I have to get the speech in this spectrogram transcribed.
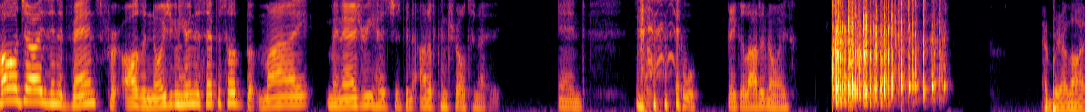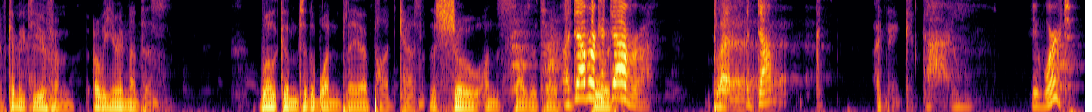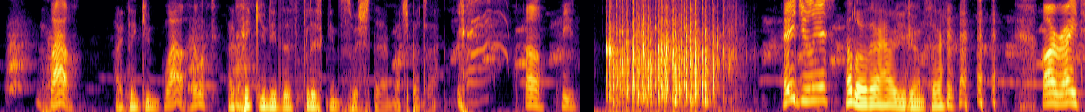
apologize in advance for all the noise you're gonna hear in this episode, but my menagerie has just been out of control tonight, and it will make a lot of noise. And we are live, coming to you from over here in Memphis. Welcome to the One Player Podcast, the show on solitaire. Adavra board- cadavra. Blah, Adav- I think. God, it worked. Wow, I think you. wow, it worked. I think you need the flick and swish there. Much better. Oh, he's. Hey, Julius. Hello there. How are you doing, sir? All right.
